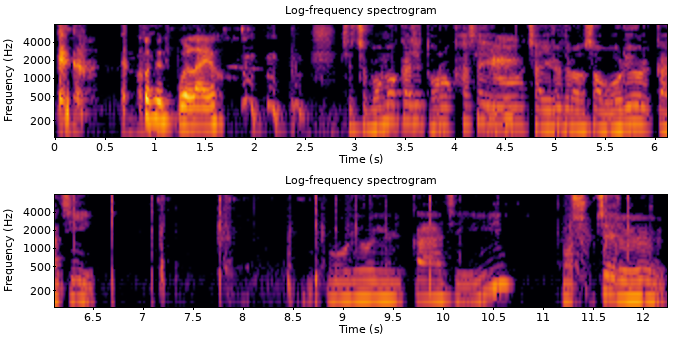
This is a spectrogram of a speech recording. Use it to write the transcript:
그거 그거는 몰라요. 제초 뭐뭐까지 도록 하세요. 자, 예를 들어서 월요일까지 월요일까지 뭐 숙제를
